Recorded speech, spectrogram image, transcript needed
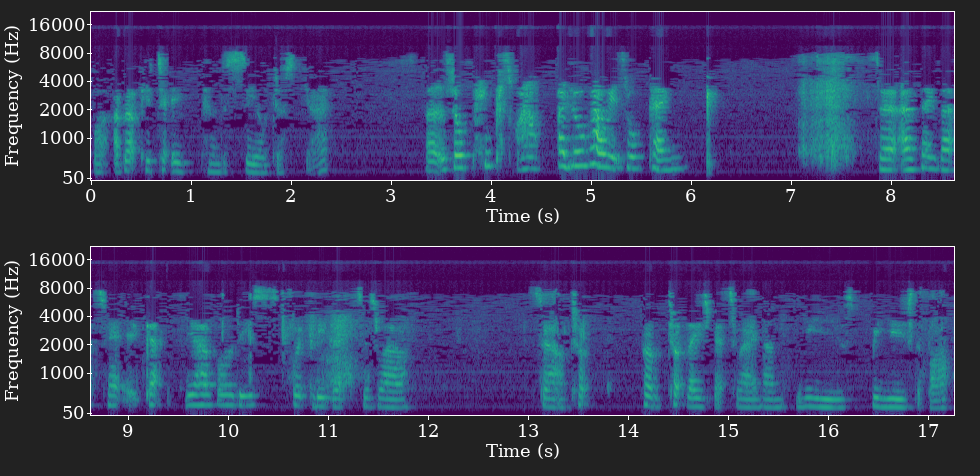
but I'm not going to open the seal just yet. Uh, it's all pink as well. I love how it's all pink. So I think that's it. it get, you have all these wiggly bits as well. So I'll probably tuck those bits away and then use, reuse the box.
